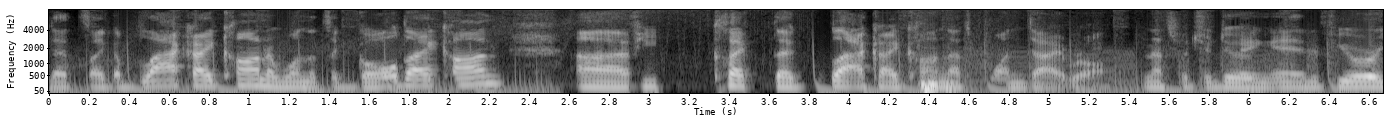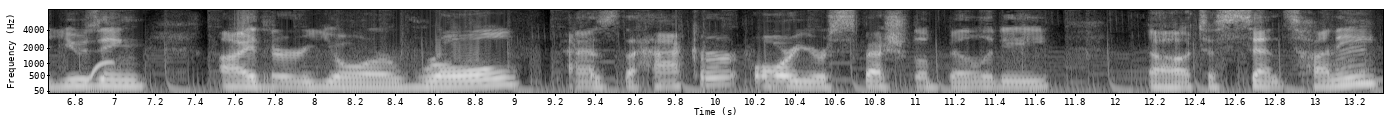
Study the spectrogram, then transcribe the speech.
that's like a black icon and one that's a gold icon. Uh, if you click the black icon, that's one die roll, and that's what you're doing. And if you're using either your role as the hacker or your special ability uh, to sense honey,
